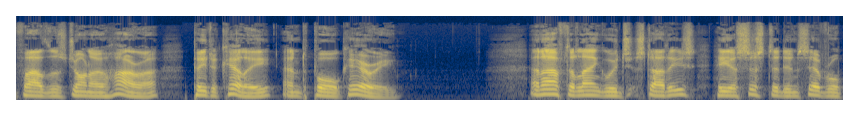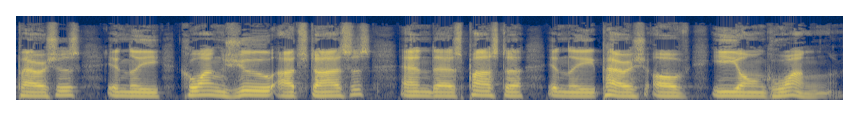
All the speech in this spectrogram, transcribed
Fathers John O'Hara, Peter Kelly, and Paul Carey and after language studies, he assisted in several parishes in the Kwangju Archdiocese and as pastor in the parish of Yeongkwang.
